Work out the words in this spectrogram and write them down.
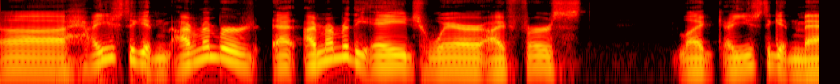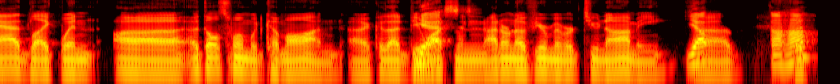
uh I used to get I remember at I remember the age where I first like I used to get mad like when uh Adult Swim would come on uh, cuz I'd be Yes. watching I don't know if you remember Toonami. Yep. Uh, Uh-huh. but,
